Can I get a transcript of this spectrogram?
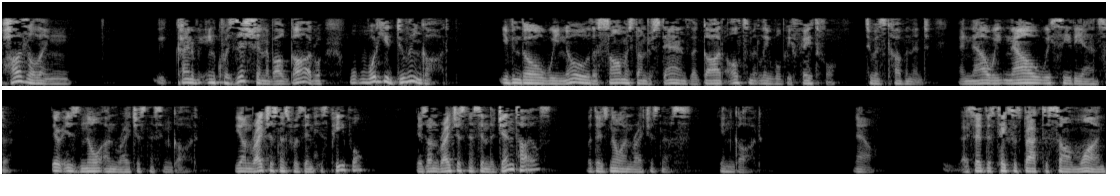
puzzling kind of inquisition about God. What are you doing, God? Even though we know the psalmist understands that God ultimately will be faithful to his covenant. And now we, now we see the answer. There is no unrighteousness in God. The unrighteousness was in his people. There's unrighteousness in the Gentiles, but there's no unrighteousness in God. Now, I said this takes us back to Psalm 1.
